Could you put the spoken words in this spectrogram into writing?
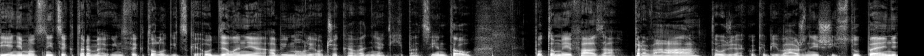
tie nemocnice, ktoré majú infektologické oddelenia, aby mohli očakávať nejakých pacientov. Potom je fáza prvá, to už je ako keby vážnejší stupeň.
